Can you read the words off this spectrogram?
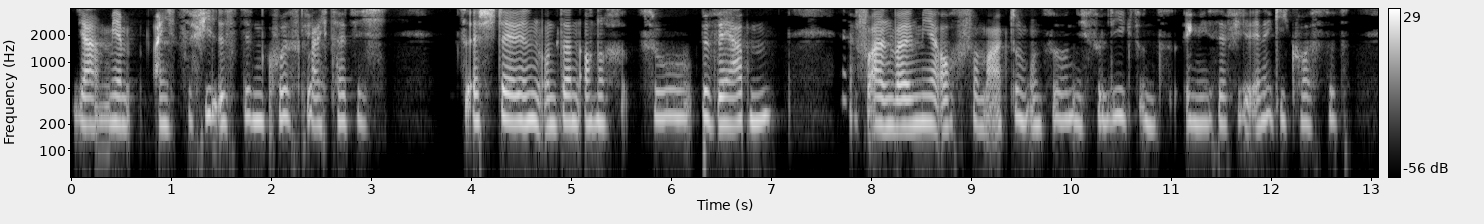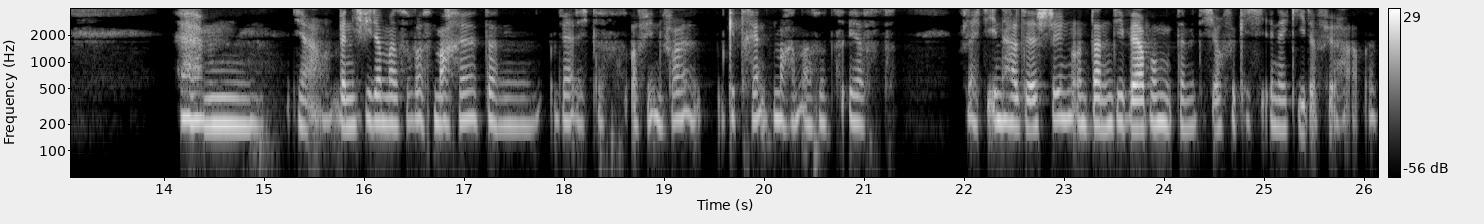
ja mir eigentlich zu viel ist, den Kurs gleichzeitig zu erstellen und dann auch noch zu bewerben. Äh, vor allem, weil mir auch Vermarktung und so nicht so liegt und irgendwie sehr viel Energie kostet. Ähm, ja, wenn ich wieder mal sowas mache, dann werde ich das auf jeden Fall getrennt machen. Also zuerst vielleicht die Inhalte erstellen und dann die Werbung, damit ich auch wirklich Energie dafür habe.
